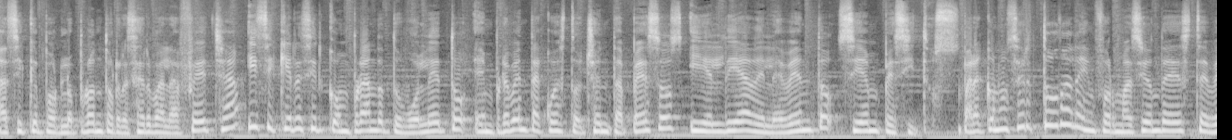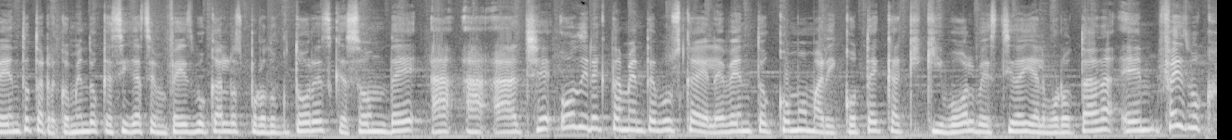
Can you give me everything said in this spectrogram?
Así que por lo pronto reserva la fecha. Y si quieres ir comprando tu boleto, en preventa cuesta 80 pesos y el día del evento 100 pesitos. Para conocer toda la información de este evento, te recomiendo que sigas en Facebook a los productores que son de AAH o directamente busca el evento como Maricoteca Kikibol vestida y alborotada en Facebook.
